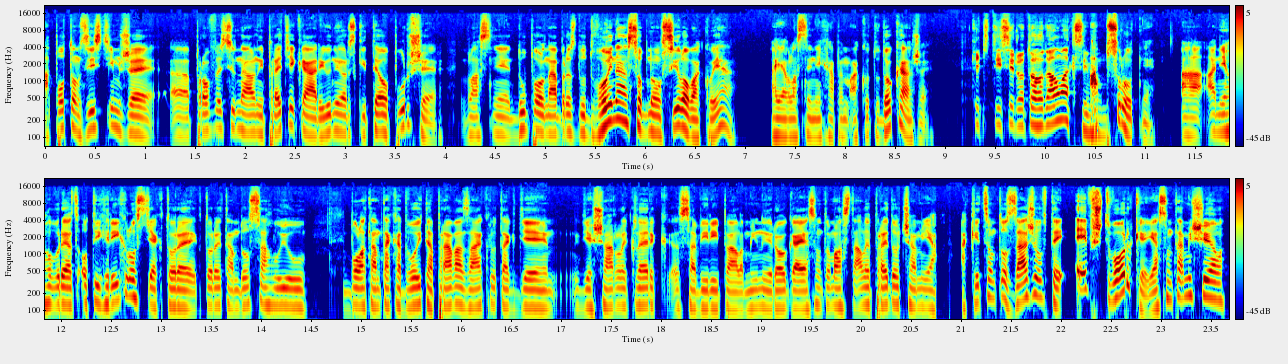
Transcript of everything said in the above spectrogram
A potom zistím, že e, profesionálny pretekár juniorský Theo Puršer vlastne dupol na brzdu dvojnásobnou silou ako ja a ja vlastne nechápem, ako to dokáže. Keď ty si do toho dal maximum. Absolútne. A, a nehovoriac o tých rýchlostiach, ktoré, ktoré tam dosahujú. Bola tam taká dvojitá pravá zákruta, kde, kde Charles Leclerc sa vyrýpal minulý rok a ja som to mal stále pred očami. A keď som to zažil v tej F4, ja som tam išiel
